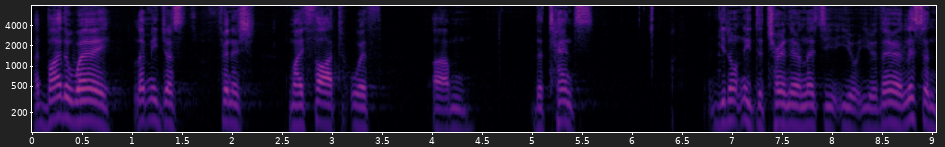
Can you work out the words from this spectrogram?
And by the way, let me just finish my thought with um, the tents. You don't need to turn there unless you, you, you're there. Listen,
